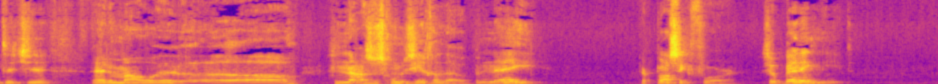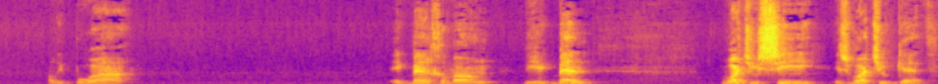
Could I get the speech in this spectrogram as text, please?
dat je helemaal uh, naast zijn schoenen ziet gaan lopen. Nee, daar pas ik voor. Zo ben ik niet. Al die poeha. Ik ben gewoon wie ik ben. What you see is what you get.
